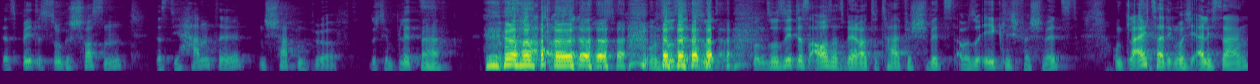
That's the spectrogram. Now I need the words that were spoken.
das Bild ist so geschossen, dass die Hantel einen Schatten wirft durch den Blitz. Ja. und, so, so, und so sieht das aus, als wäre er total verschwitzt, aber so eklig verschwitzt. Und gleichzeitig muss ich ehrlich sagen,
